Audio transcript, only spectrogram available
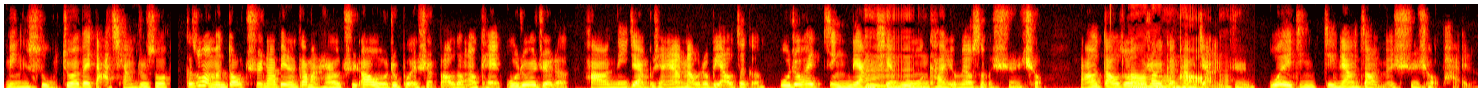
民宿就会被打枪，就说，可是我们都去那边了，干嘛还要去？然后我就不会选包栋，OK，我就会觉得，好，你既然不想要，那我就不要这个，我就会尽量先问问看有没有什么需求。然后到时候我就会跟他们讲一句，我已经尽量照你们需求拍了。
